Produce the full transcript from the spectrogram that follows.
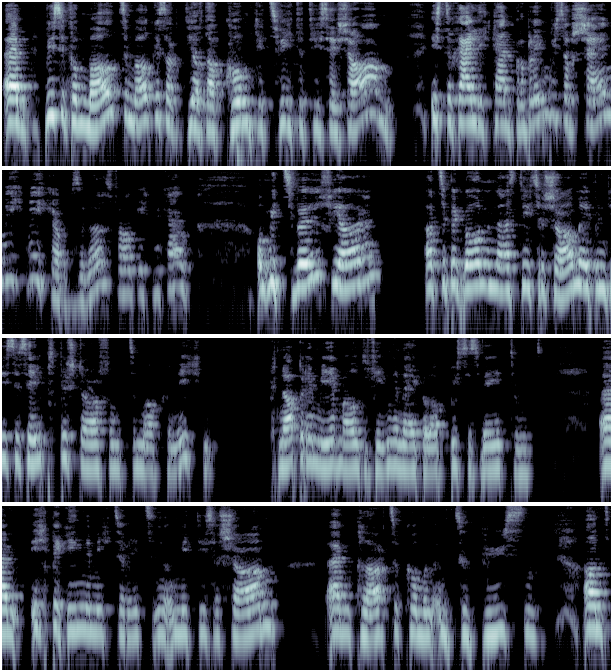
Ähm, wie sie von Mal zu Mal gesagt, ja, da kommt jetzt wieder diese Scham. Ist doch eigentlich kein Problem, wieso schäme ich mich? Aber ja, das frage ich mich auch. Und mit zwölf Jahren hat sie begonnen, aus dieser Scham eben diese Selbstbestrafung zu machen. Ich knabbere mir mal die Fingernägel ab, bis es weh tut. Ähm, ich beginne mich zu ritzen und mit dieser Scham ähm, klarzukommen und zu büßen. Und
